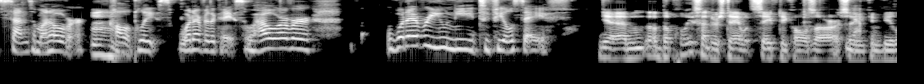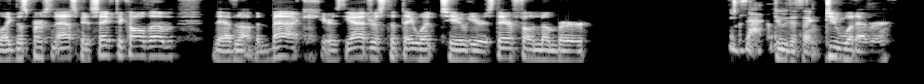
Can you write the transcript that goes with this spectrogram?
send someone over, Mhm. call the police, whatever the case. So however, whatever you need to feel safe. Yeah, and the police understand what safety calls are, so Yeah. you can be like, this person asked me to safety call them. They have not been back. Here's the address that they went to. Here's their phone number. Exactly. Do the thing. Do whatever.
